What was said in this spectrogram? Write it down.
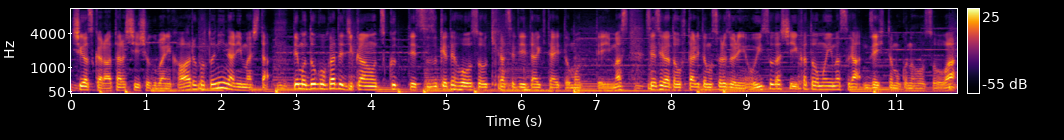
4月から新しい職場に変わることになりました。でもどこかで時間を作って続けて放送を聞かせていただきたいと思っています。先生方お二人ともそれぞれにお忙しいかと思いますがぜひともこの放送は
